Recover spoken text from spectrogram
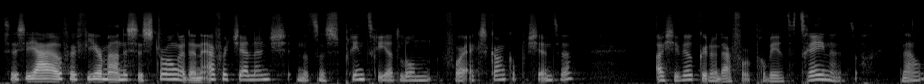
Ze zei, ja, over vier maanden is de Stronger Than Ever Challenge. En dat is een sprinttriathlon voor ex-kankerpatiënten. Als je wil, kunnen we daarvoor proberen te trainen. Toen dacht ik, nou,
